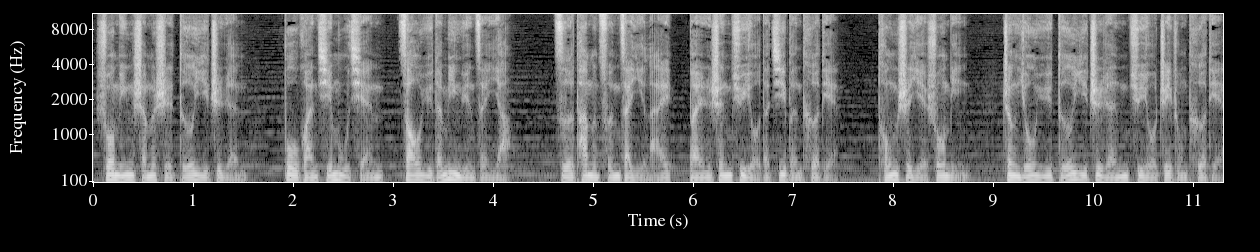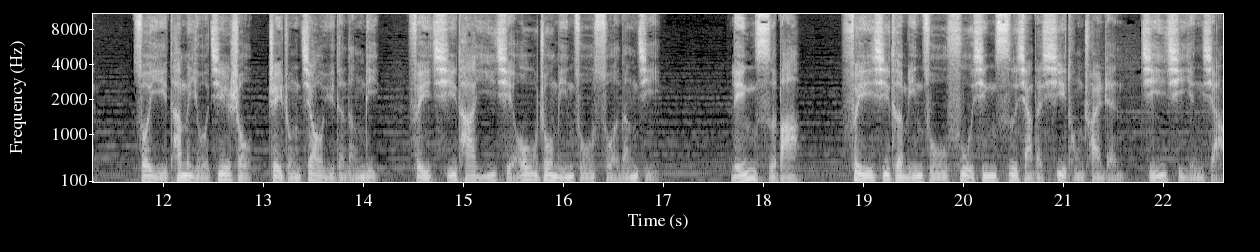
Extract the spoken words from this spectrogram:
说明什么是德意志人，不管其目前遭遇的命运怎样，自他们存在以来本身具有的基本特点，同时也说明，正由于德意志人具有这种特点。所以，他们有接受这种教育的能力，非其他一切欧洲民族所能及。零四八，费希特民族复兴思想的系统传人及其影响。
